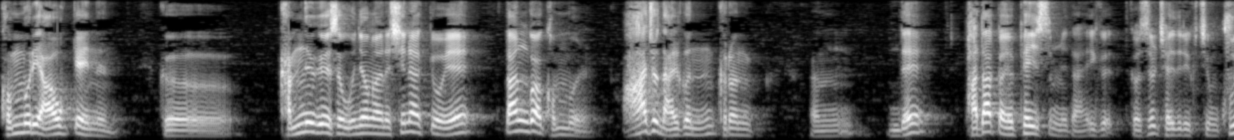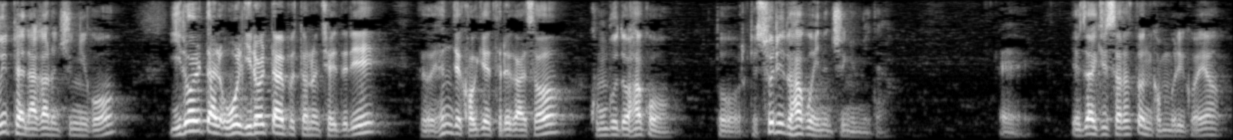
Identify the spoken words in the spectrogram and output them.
건물이 9개 있는 그 감리교에서 운영하는 신학교의 땅과 건물 아주 낡은 그런 인데 바닷가 옆에 있습니다. 이것을 저희들이 지금 구입해 나가는 중이고 1월달 올 1월 달부터는 저희들이 그 현재 거기에 들어가서 공부도 하고 또 이렇게 수리도 하고 있는 중입니다. 예, 여자 기사 썼던 건물이고요.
